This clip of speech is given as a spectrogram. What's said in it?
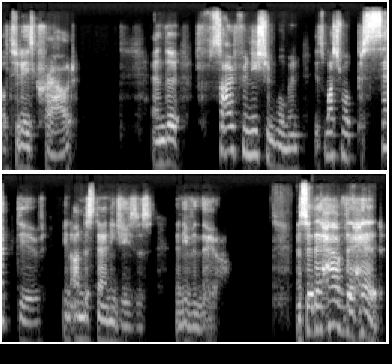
of today's crowd. And the Syrophoenician woman is much more perceptive in understanding Jesus than even they are. And so they have the head,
